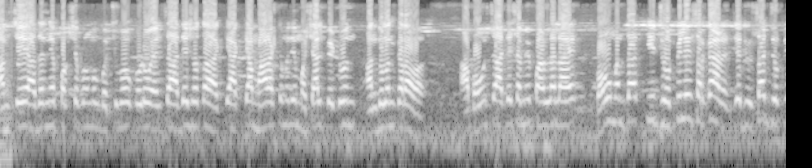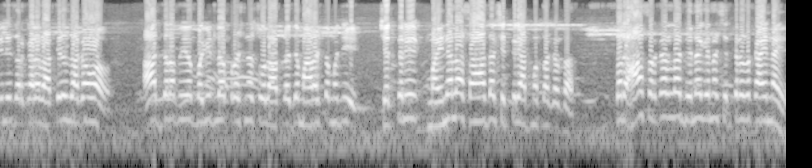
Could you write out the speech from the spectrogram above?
आमचे आदरणीय पक्षप्रमुख बच्चूभाऊ कडू यांचा आदेश होता की अख्ख्या महाराष्ट्रामध्ये मशाल पेटून आंदोलन करावं. हा भाऊंचा आदेश आम्ही पाळलेला आहे. भाऊ म्हणतात की झोपलेले सरकार जे दिवसात झोपलेले सरकार रात्री रात्रीला जागावं. आज जर आपण बघितलं प्रश्न सोला आपल्या ज्या महाराष्ट्रामध्ये शेतकरी महिन्याला सहा हजार शेतकरी आत्महत्या करतात. तर हा सरकारला देणं घेणं शेतकऱ्याचं काय नाही.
